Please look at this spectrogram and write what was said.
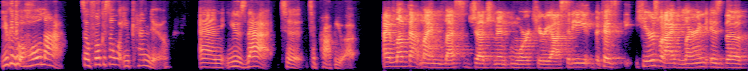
You can do a whole lot. So focus on what you can do and use that to, to prop you up. I love that line less judgment, more curiosity because here's what I've learned is the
